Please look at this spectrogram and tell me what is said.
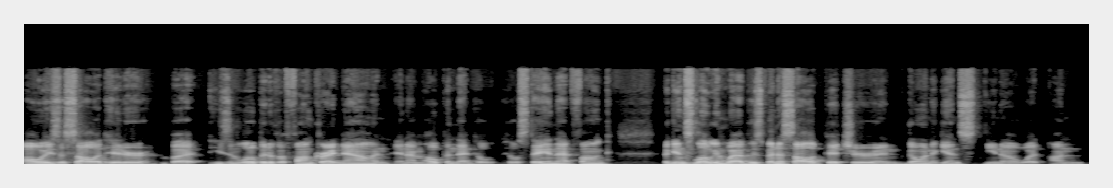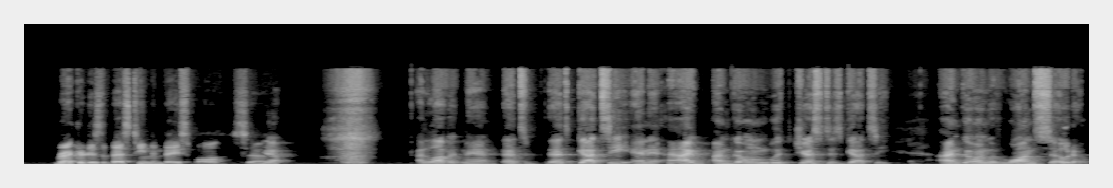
always a solid hitter, but he's in a little bit of a funk right now, and, and I'm hoping that he'll he'll stay in that funk against Logan Webb, who's been a solid pitcher and going against you know what on record is the best team in baseball. So Yeah. I love it, man. That's that's gutsy, and it, I I'm going with just as gutsy. I'm going with Juan Soto.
